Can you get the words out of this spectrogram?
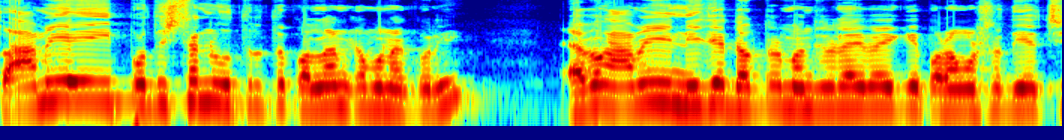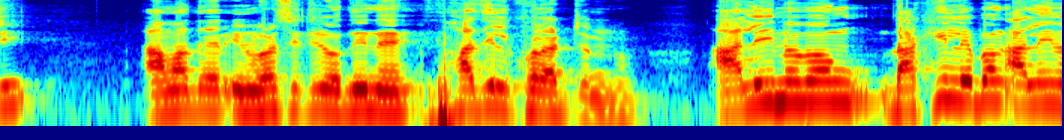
তো আমি এই প্রতিষ্ঠানের উত্তরত কল্যাণ কামনা করি এবং আমি নিজে ডক্টর মঞ্জুরুল্লাহ ভাইকে পরামর্শ দিয়েছি আমাদের ইউনিভার্সিটির অধীনে ফাজিল খোলার জন্য। আলিম এবং দাখিল এবং আলিম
